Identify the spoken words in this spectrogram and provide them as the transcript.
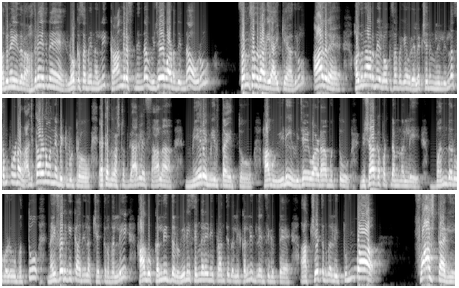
ಹದಿನೈದರ, ಹದಿನೈದನೇ ಲೋಕಸಭೆಯಲ್ಲಿ ಕಾಂಗ್ರೆಸ್ನಿಂದ ವಿಜಯವಾಡದಿಂದ ಅವರು ಸಂಸದರಾಗಿ ಆಯ್ಕೆಯಾದರು. ಆದರೆ ಹದಿನಾರನೇ ಲೋಕಸಭೆಗೆ ಅವರು ಎಲೆಕ್ಷನ್ ಇರಲಿಲ್ಲ, ಸಂಪೂರ್ಣ ರಾಜಕಾರಣವನ್ನೇ ಬಿಟ್ಟುಬಿಟ್ರು ಯಾಕಂದರೆ ಅಷ್ಟೊತ್ತಿಗಾಗಲೇ ಸಾಲ ಮೇರೆ ಮೀರ್ತಾ ಇತ್ತು. ಹಾಗೂ ಇಡೀ ವಿಜಯವಾಡ ಮತ್ತು ವಿಶಾಖಪಟ್ಟಣಂನಲ್ಲಿ ಬಂದರುಗಳು ಮತ್ತು ನೈಸರ್ಗಿಕ ಅನಿಲ ಕ್ಷೇತ್ರದಲ್ಲಿ ಹಾಗೂ ಕಲ್ಲಿದ್ದಲು, ಇಡೀ ಸೆಂಗರೇಣಿ ಪ್ರಾಂತ್ಯದಲ್ಲಿ ಕಲ್ಲಿದ್ದಲೇನು ಸಿಗುತ್ತೆ? ಆ ಕ್ಷೇತ್ರದಲ್ಲಿ ತುಂಬ ಫಾಸ್ಟಾಗಿ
